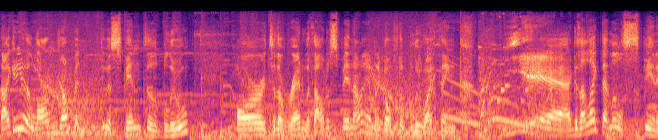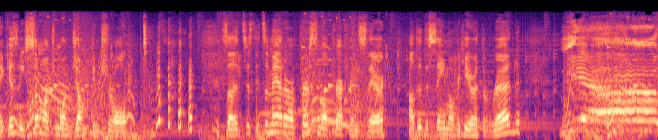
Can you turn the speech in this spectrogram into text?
Now, I could either long jump and do a spin to the blue, or to the red without a spin. I am going to go for the blue, I think. Yeah! Because I like that little spin. It gives me so much more jump control. so it's just, it's a matter of personal preference there. I'll do the same over here at the red. Yeah!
